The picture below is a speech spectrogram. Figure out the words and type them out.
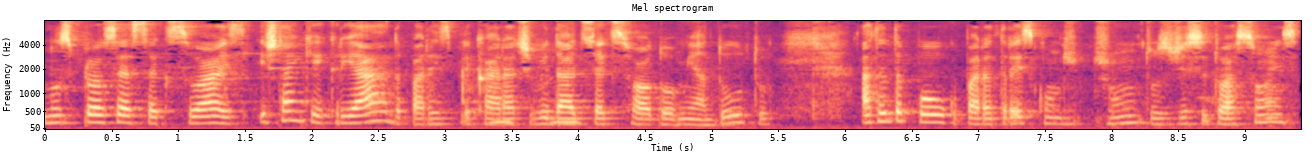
nos processos sexuais, está em que criada para explicar a atividade sexual do homem adulto, atenta pouco para três conjuntos de situações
